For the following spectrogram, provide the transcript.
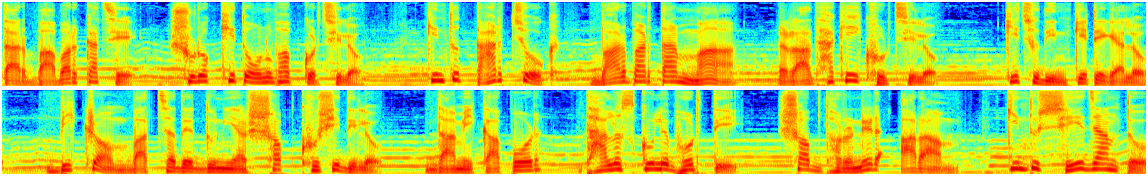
তার বাবার কাছে সুরক্ষিত অনুভব করছিল। কিন্তু তার চোখ বারবার তার মা রাধাকেই খুঁড়ছিল। কিছুদিন কেটে গেল। বিক্রম বাচ্চাদের দুনিয়ার সব খুশি দিল। দামি কাপড় ভালো স্কুলে ভর্তি, সব ধরনের আরাম। কিন্তু সে জানত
